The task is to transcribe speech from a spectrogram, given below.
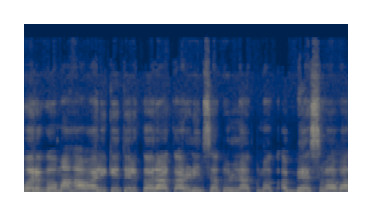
वर्ग महापालिकेतील कर आकारणीचा तुलनात्मक अभ्यास व्हावा.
